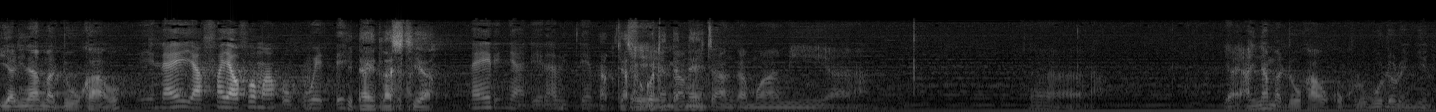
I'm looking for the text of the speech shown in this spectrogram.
yalina amaduuka awo? Naye yafa yafa omwaka oguwedde he died last year. Naye erinnya ndyerabiddemu I've just forgotten the name. bamuyitanga mwami ah, ah, ya- alina amaduuka awo ku luguudo lwennyini.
